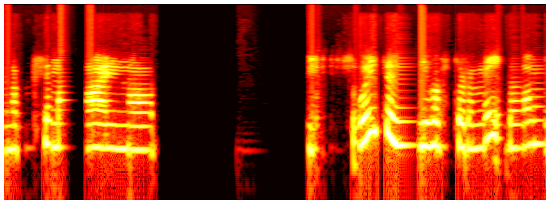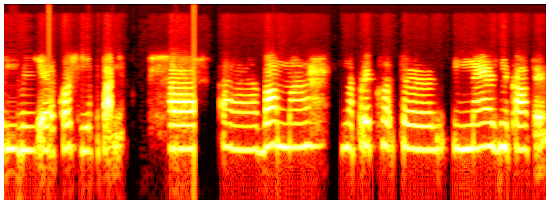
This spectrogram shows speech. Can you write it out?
максимально стосується з його сторони, і вам також є питання. Е, е, вам, е, наприклад, не зникати.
